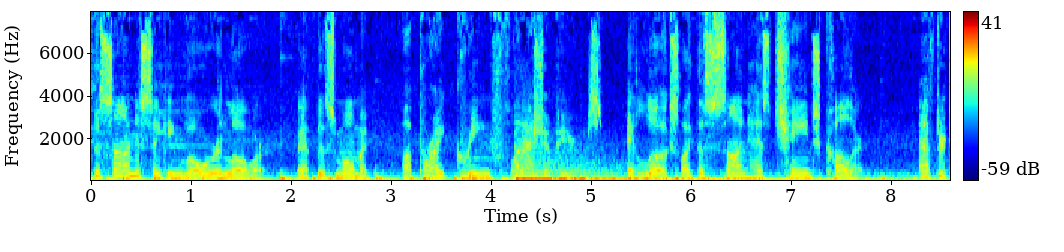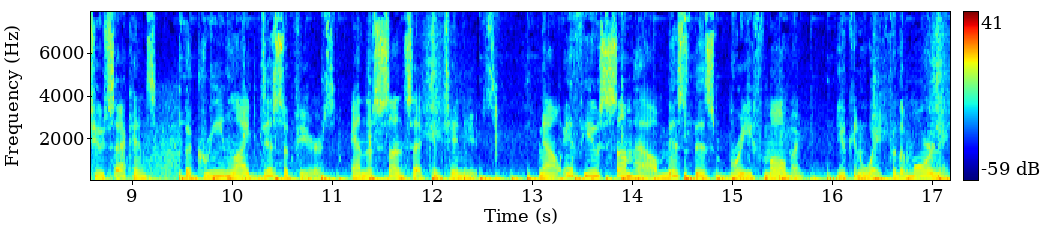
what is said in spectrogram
The sun is sinking lower and lower. At this moment, a bright green flash appears. It looks like the sun has changed color. After two seconds, the green light disappears and the sunset continues. Now, if you somehow miss this brief moment, you can wait for the morning.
